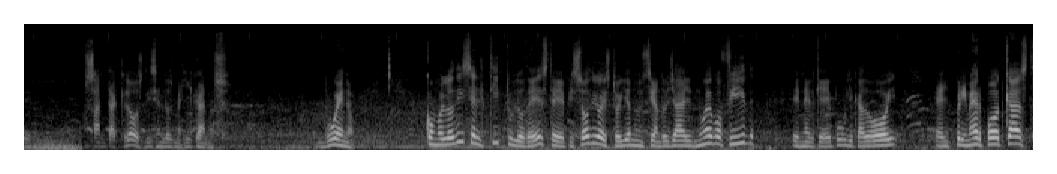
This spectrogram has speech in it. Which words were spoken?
Em, Santa Claus, dicen los mexicanos. Bueno, como lo dice el título de este episodio, estoy anunciando ya el nuevo feed en el que he publicado hoy el primer podcast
